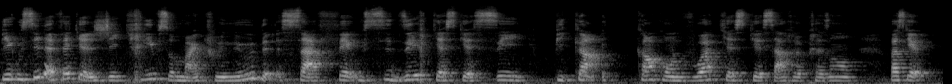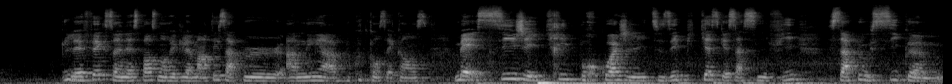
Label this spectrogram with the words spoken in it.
Puis aussi le fait que j'écrive sur Micronude, ça fait aussi dire qu'est-ce que c'est. Puis quand, quand on le voit, qu'est-ce que ça représente. Parce que le fait que c'est un espace non réglementé, ça peut amener à beaucoup de conséquences. Mais si j'ai écrit pourquoi je l'ai utilisé, puis qu'est-ce que ça signifie, ça peut aussi comme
